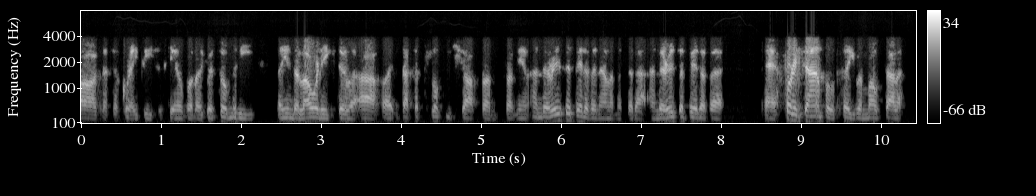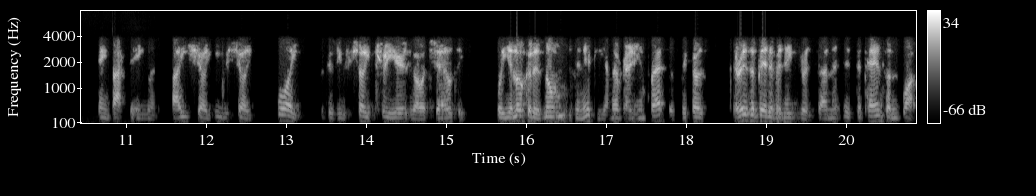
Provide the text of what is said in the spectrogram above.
oh, that's a great piece of skill. But like when somebody in the lower league do it, oh, that's a plucky shot from, from him. And there is a bit of an element to that. And there is a bit of a, uh, for example, say when Mo Salah came back to England, I shy, he was shy. Why? Because he was shy three years ago at Chelsea. But you look at his numbers in Italy and they're very impressive because there is a bit of an ignorance and it, it depends on what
